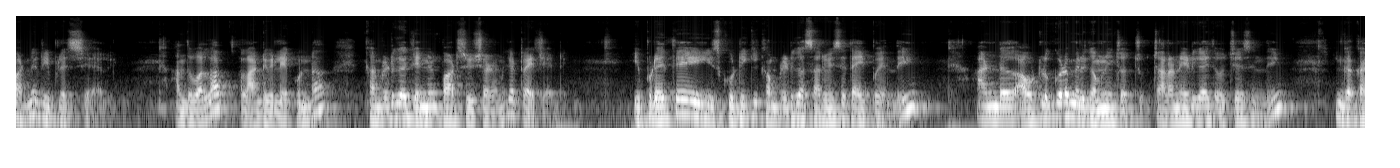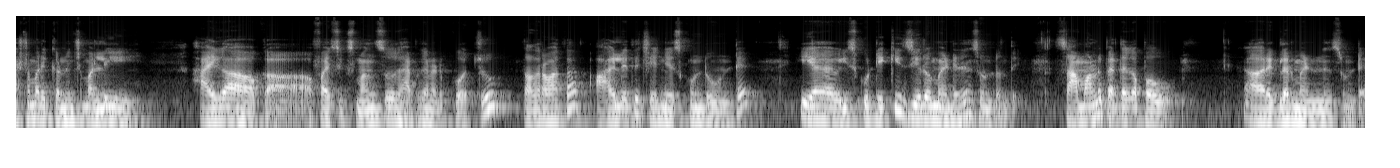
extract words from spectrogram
వాటిని రీప్లేస్ చేయాలి. అందువల్ల అలాంటివి లేకుండా కంప్లీట్గా జెన్యున్ పార్ట్స్ యూజ్ చేయడానికి ట్రై చేయండి. ఇప్పుడైతే ఈ స్కూటీకి కంప్లీట్గా సర్వీస్ అయితే అయిపోయింది. అండ్ అవుట్లుక్ కూడా మీరు గమనించవచ్చు. చాలా నీట్గా అయితే వచ్చేసింది. ఇంకా కస్టమర్ ఇక్కడ నుంచి మళ్ళీ హాయిగా ఒక ఫైవ్ సిక్స్ మంత్స్ హ్యాపీగా నడుపుకోవచ్చు. దాని తర్వాత ఆయిల్ అయితే చేంజ్ చేసుకుంటూ ఉంటే ఈ స్కూటీకి జీరో మెయింటెనెన్స్ ఉంటుంది. సామాన్లు పెద్దగా పోవు. రెగ్యులర్ మెయింటెనెన్స్ ఉంటే.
